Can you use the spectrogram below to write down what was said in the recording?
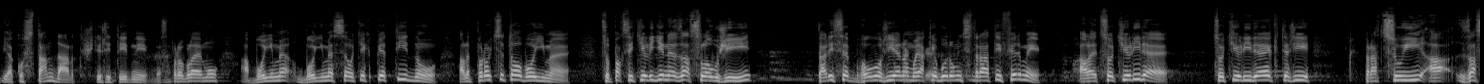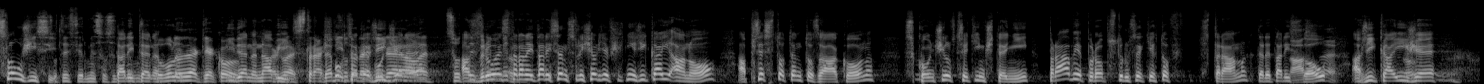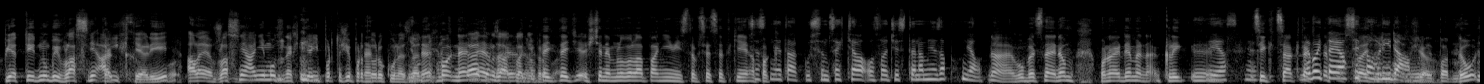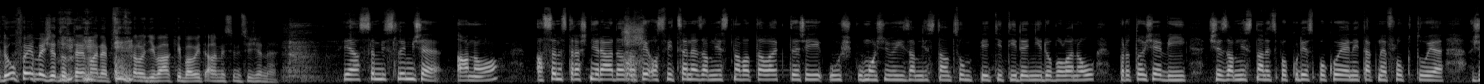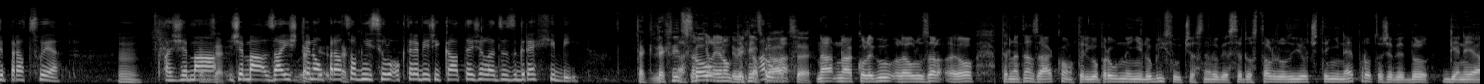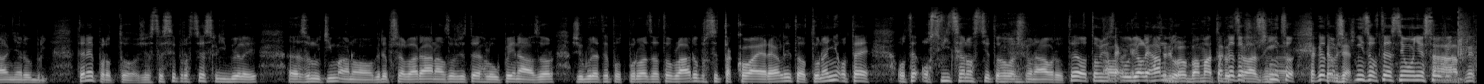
jako standard čtyři týdny bez problému a bojíme, bojíme se o těch pět týdnů. Ale proč se toho bojíme? Co pak si ti lidi nezaslouží? Tady se hovoří jenom o jaké budou mít ztráty firmy. Ale co ti lidé? Co ti lidé, kteří pracují a zaslouží si Co ty firmy, co si tady ten dovolit? No tak jako týden navíc. Nebo to chcete nebude, říct, že ne? ale co a z druhé firmy- strany tady jsem slyšel, že všichni říkají ano a přesto tento zákon skončil v třetím čtení právě pro obstruce těchto stran, které tady Nás jsou ne. a říkají, že pět týdnů by vlastně i chtěli, ale vlastně ani moc nechtějí, protože pro to ruku nezvedne. Ne, ne, to je ne, ten základní teď, problém. teď ještě nemluvila paní místo předsedkyně a pak... Přesně tak, už jsem se chtěla ozvat, že jste na mě zapomněl. Ne, vůbec ne, jenom ono jak jdeme na klik, eh, Jasně. cik-cak, tak Nebojte, já si to hlídám. Doufejme, že to téma nepřestalo diváky bavit, ale myslím si, že ne. Já si myslím, že ano. A jsem strašně ráda za ty osvícené zaměstnavatele, kteří už umožňují zaměstnancům pětitýdenní dovolenou, protože ví, že zaměstnanec, pokud je spokojený, tak nefluktuje, že pracuje. A že má, Dobře. že má zajištěnou Tak- tak- pracovní sílu, o které vy říkáte, že let kde chybí. Tak Já jsem technickou... jenom technickou na, práce. na, na kolegu Leo Luzar, jo, tenhle ten zákon, který opravdu není dobrý v současné době, se dostal do druhého čtení ne proto, že by byl geniálně dobrý. Ten je proto, že jste si prostě slíbili eh, s hnutím ano, kde převládá názor, že to je hloupý názor, že budete podporovat za to vládu. Prostě taková je realita. To není o té, o té osvícenosti toho vašeho návrhu. To je o tom, že jste udělali před handlu. volbama to Takhle to všichni, co, takhle to Dobře. všichni, co v té sněmovně jsou. A že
